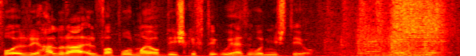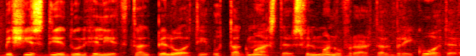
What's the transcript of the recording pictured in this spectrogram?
fuq ir-riħ. Allura l-vapur ma jobdix kif wieħed ikun jixtiequ. Biex jiżdiedu l-ħiliet tal-piloti u t-tug masters fil-manuvrar tal-breakwater,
